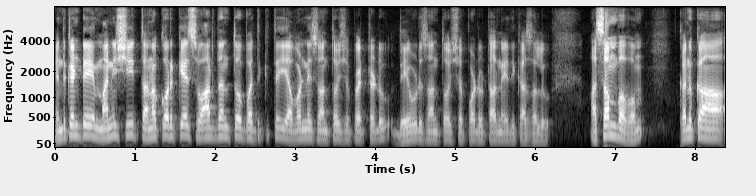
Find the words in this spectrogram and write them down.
ఎందుకంటే మనిషి తన కొరకే స్వార్థంతో బతికితే ఎవరిని సంతోషపెట్టడు దేవుడు సంతోషపడుట అనేది అసలు అసంభవం. కనుక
